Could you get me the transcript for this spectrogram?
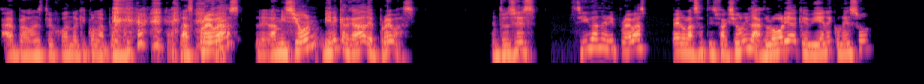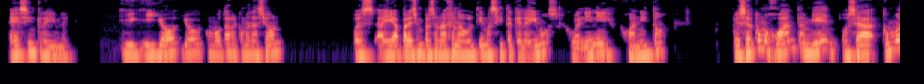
ay, perdón, estoy jugando aquí con la pluma. Las pruebas, la misión viene cargada de pruebas. Entonces, sí van a venir pruebas, pero la satisfacción y la gloria que viene con eso es increíble. Y, y yo, yo, como otra recomendación, pues ahí aparece un personaje en la última cita que leímos, Juanini. Juanito. Pues ser como Juan también. O sea, ¿cómo,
